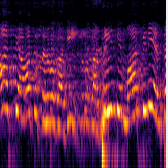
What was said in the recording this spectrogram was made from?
ಆಸ್ತಿ ಆಸೆ ಸಲುವಾಗಿ ಪ್ರೀತಿ ಮಾಡ್ತೀನಿ ಅಂತ.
